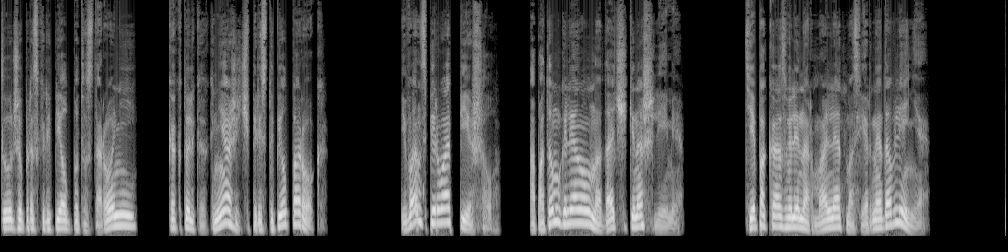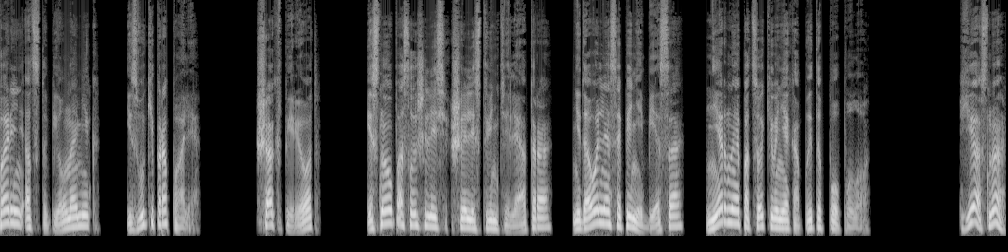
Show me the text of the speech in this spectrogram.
Тут же проскрипел потусторонний, как только княжич переступил порог. Иван сперва пешил, а потом глянул на датчики на шлеме. Те показывали нормальное атмосферное давление. Парень отступил на миг, и звуки пропали. Шаг вперед, и снова послышались шелест вентилятора, недовольное сопение беса, нервное подсокивание копыта по полу. «Ясно»,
